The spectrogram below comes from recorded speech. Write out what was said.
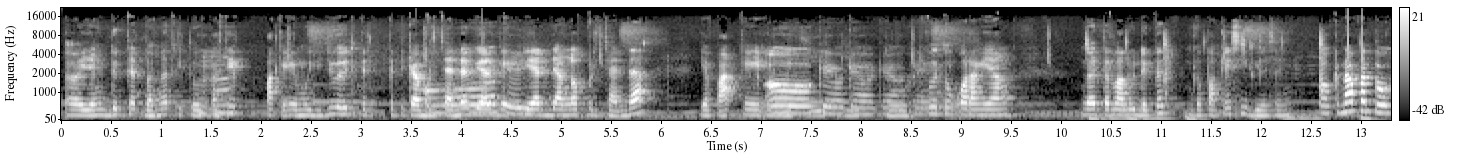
eh, yang dekat banget gitu Mm-mm. pasti pakai emoji juga gitu Ket- ketika bercanda Oh, biar oke. biar dianggap bercanda ya pakai emoji Oh, oke, oke, gitu. oke, oke. Tapi untuk orang yang nggak terlalu dekat nggak pakai sih biasanya Oh, kenapa tuh?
